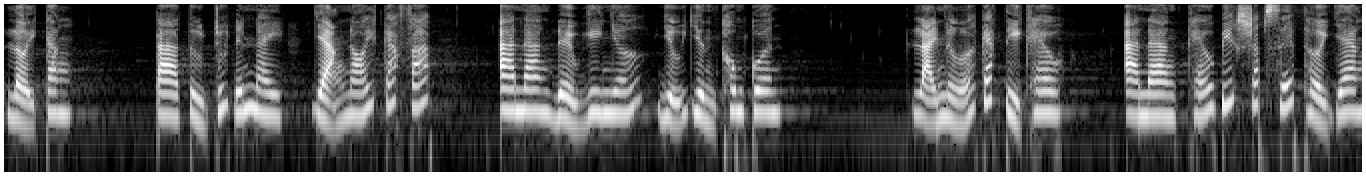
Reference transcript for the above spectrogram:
lợi căn. Ta từ trước đến nay giảng nói các pháp, A Nan đều ghi nhớ, giữ gìn không quên. Lại nữa các tỳ kheo, A Nan khéo biết sắp xếp thời gian,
